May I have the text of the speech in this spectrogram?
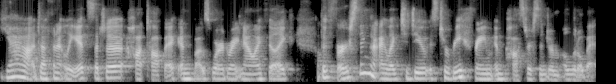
Yeah, definitely. It's such a hot topic and buzzword right now. I feel like the first thing that I like to do is to reframe imposter syndrome a little bit.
